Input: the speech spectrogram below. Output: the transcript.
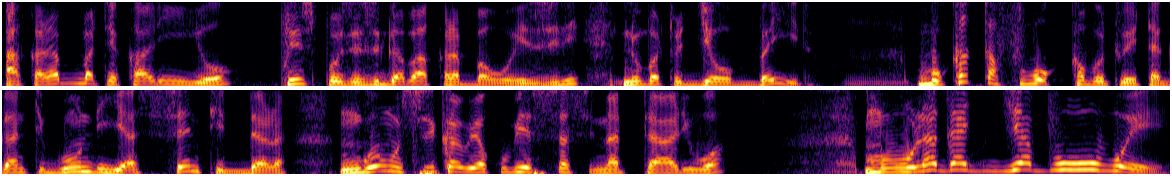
akalabba tekaliyo principles ezigaba akalabba weeziri noba tojjawo beyiro bukakafu bwokka bwe twetaga nti gundi yasse nti ddala ng'omusirikale bwe yakubye essasi nattaaliwa mu bulagajjavu bwe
